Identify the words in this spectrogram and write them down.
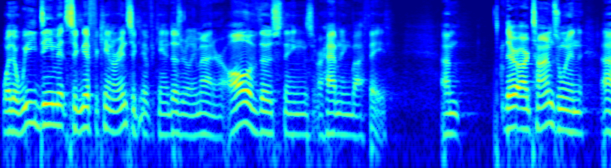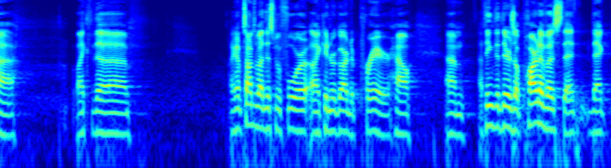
whether we deem it significant or insignificant, it doesn't really matter. All of those things are happening by faith. Um, there are times when, uh, like the, like I've talked about this before, like in regard to prayer, how um, I think that there's a part of us that that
